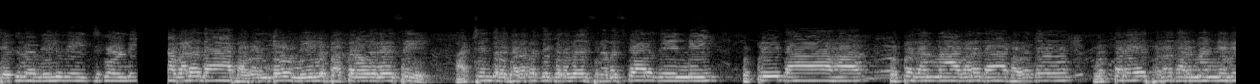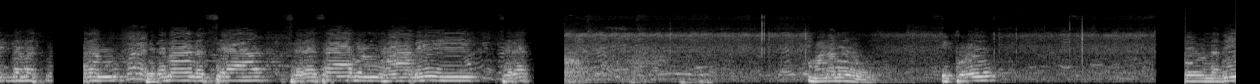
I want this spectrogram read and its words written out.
చేతిలో నీళ్ళు వేయించుకోండి. వరద భవంతో నీళ్ళు పక్కన వదిలేసి అక్షంతలు గణపతి వేసి నమస్కారం చేయండి. సుప్రీతా సుప్రదన్నా వరద భవతో ఉత్తరే శుభకర్మణ్య విద్యమస్సు విధమానస్య శిరసా గృహామి. శిరస్ మనము ఇప్పుడు ఉన్నది.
